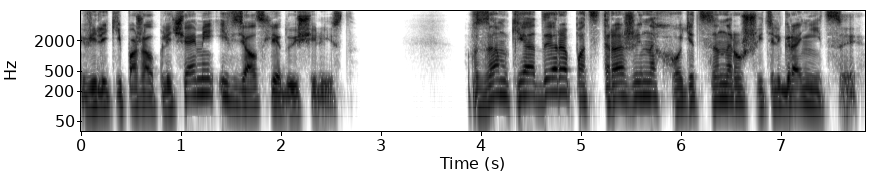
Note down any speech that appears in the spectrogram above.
Великий пожал плечами и взял следующий лист. «В замке Адера под стражей находится нарушитель границы»,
